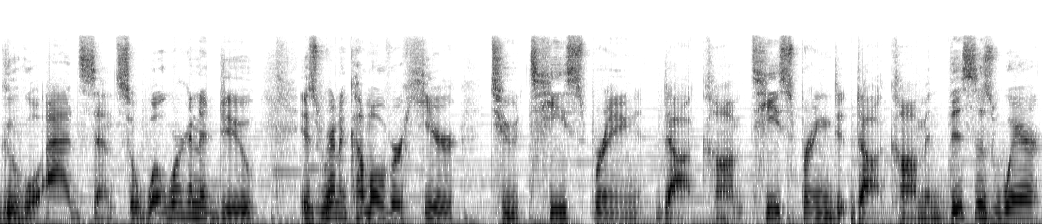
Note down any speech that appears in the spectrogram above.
Google AdSense. So what we're gonna do is we're gonna come over here to teespring.com, teespring.com, and this is where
